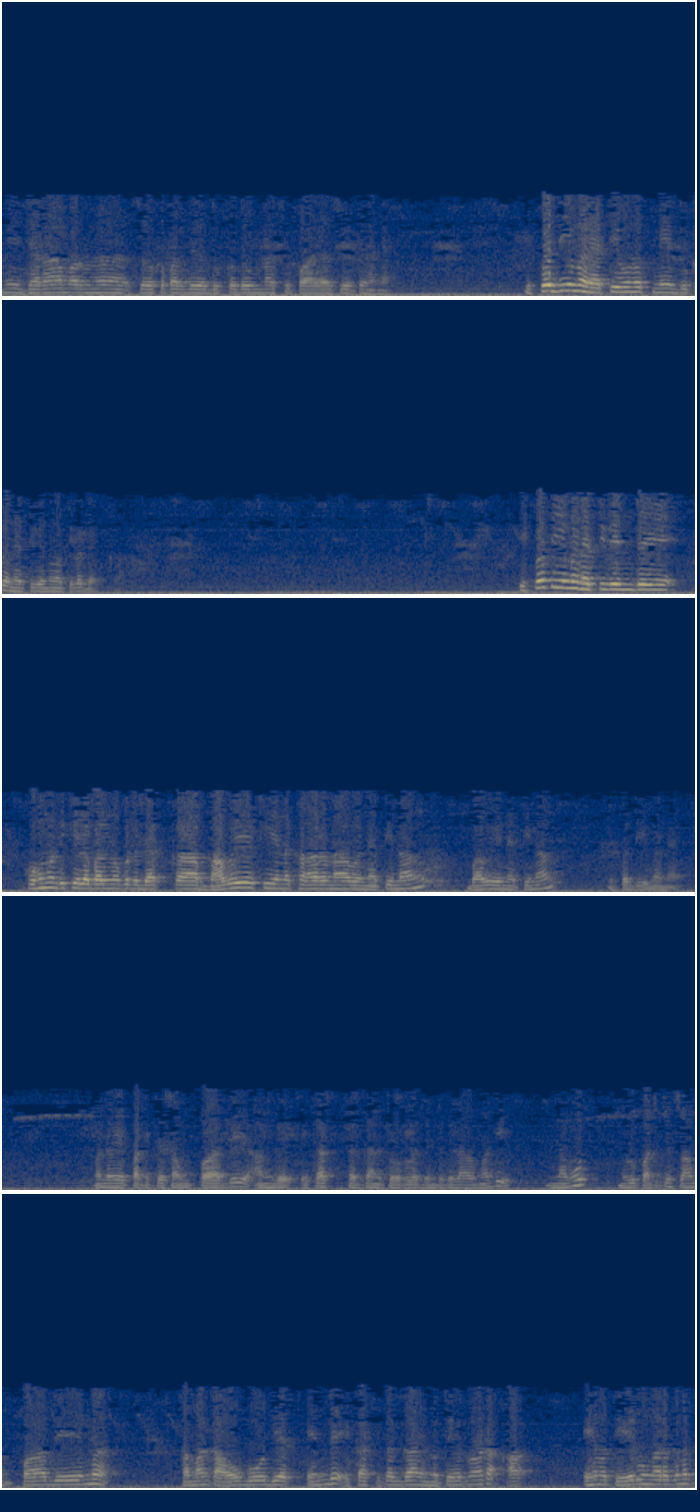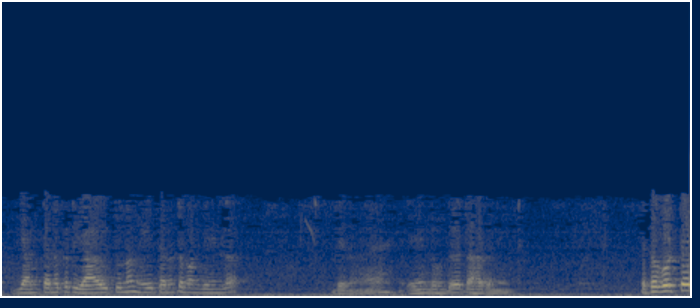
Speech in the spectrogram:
මේ ජරා මරණ ශෝක පරිදේ දුක් දුම්නස් උපායාස එතන නැහැ. ඉපදීම නැති වුණොත් මේ දුක නැති වෙනවා කියලා දැක්කා. ඉපදීම නැති වෙන්නේ කොහොමද කියලා බලනකොට දැක්කා භවය කියන කාරණාව නැතිනම් භවය නැතිනම් ඉපදීම නැහැ. මොන මේ පටිච්ච සම්පාදයේ අංග එකක් ගන්න තෝරලා දෙන්න වෙලාවමදි. නමුත් මුළු පටිච්ච සම්පාදයේම Tamanට අවබෝධයක් එන්න එකක් එකක් ගන්න නොතේරුණාට එහෙම තේරුම් අරගෙන යම් තැනකට යා යුතු නම් ඒ තැනට මම ගෙනිලා දෙනවා ඈ. එහෙනම් හොඳට අහගෙන ඉන්න. එතකොට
